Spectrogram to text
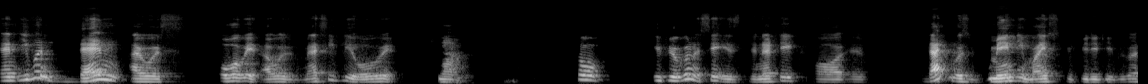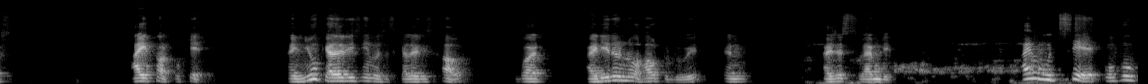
and even then I was overweight. I was massively overweight. yeah So if you're gonna say it's genetics or if that was mainly my stupidity because I thought, okay, I knew calories in versus calories out, but I didn't know how to do it, and I just slammed it. I would say over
